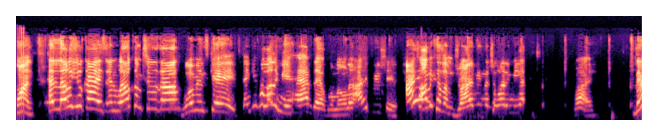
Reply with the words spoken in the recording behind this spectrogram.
One. Hello, you guys, and welcome to the Woman's Cave. Thank you for letting me have that, Winona. I appreciate it. I- It's all because I'm driving that you're letting me have Why? there.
